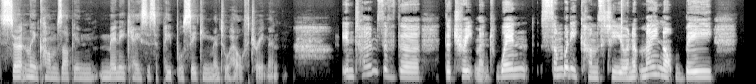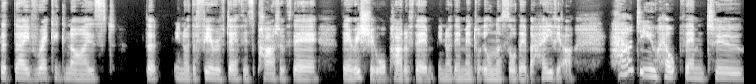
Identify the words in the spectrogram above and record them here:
certainly comes up in many cases of people seeking mental health treatment in terms of the the treatment when somebody comes to you and it may not be that they've recognized that you know the fear of death is part of their their issue or part of their you know their mental illness or their behavior how do you help them to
